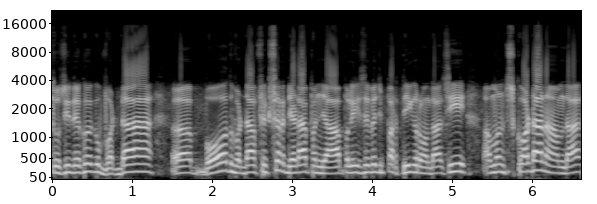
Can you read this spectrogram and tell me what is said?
ਤੁਸੀਂ ਦੇਖੋ ਇੱਕ ਵੱਡਾ ਬਹੁਤ ਵੱਡਾ ਫਿਕਸਰ ਜਿਹੜਾ ਪੰਜਾਬ ਪੁਲਿਸ ਦੇ ਵਿੱਚ ਭਰਤੀ ਕਰਾਉਂਦਾ ਸੀ, ਅਮਨ ਸਕੋਡਾ ਨਾਮ ਦਾ,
